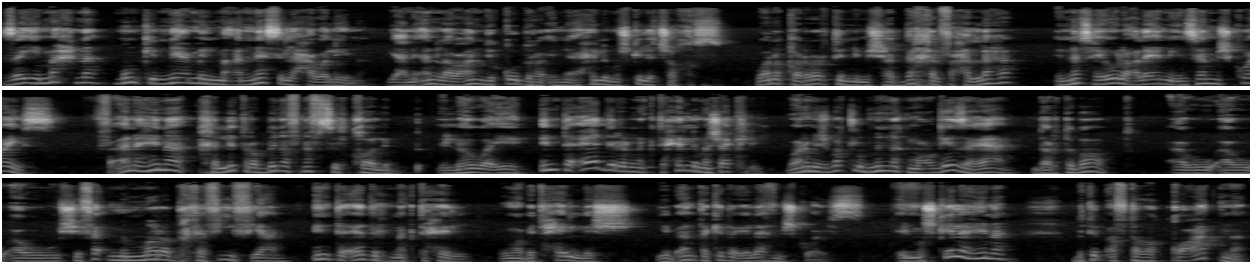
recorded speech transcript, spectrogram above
زي ما إحنا ممكن نعمل مع الناس اللي حوالينا. يعني أنا لو عندي قدرة إني أحل مشكلة شخص وأنا قررت إني مش هتدخل في حلها الناس هيقولوا عليا إني إنسان مش كويس. فأنا هنا خليت ربنا في نفس القالب اللي هو إيه؟ أنت قادر إنك تحل مشاكلي وأنا مش بطلب منك معجزة يعني ده ارتباط أو أو أو شفاء من مرض خفيف يعني. أنت قادر إنك تحل وما بتحلش يبقى أنت كده إله مش كويس. المشكلة هنا بتبقى في توقعاتنا.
